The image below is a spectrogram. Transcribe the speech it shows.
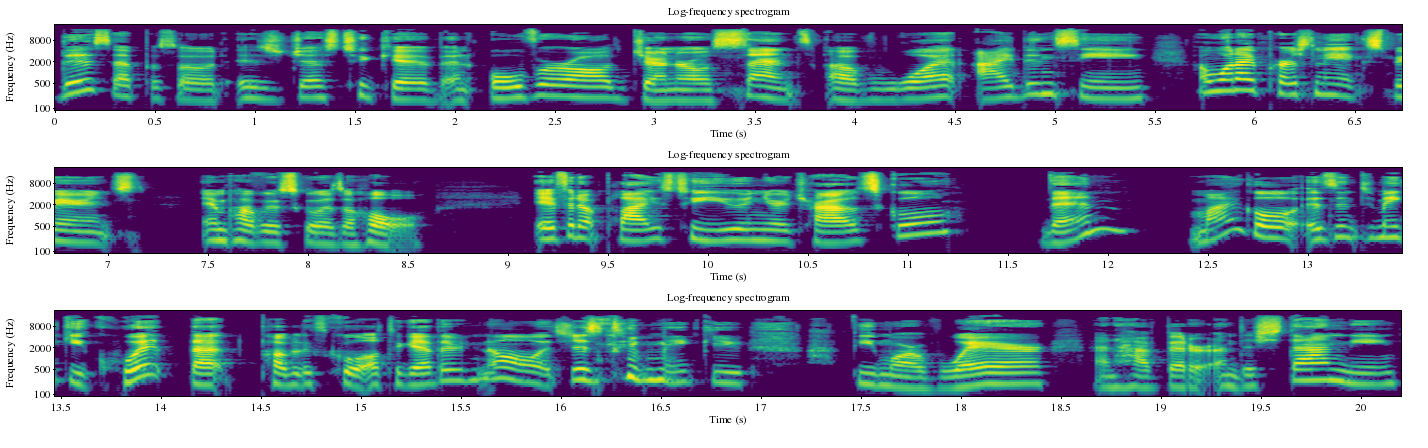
This episode is just to give an overall general sense of what I've been seeing and what I personally experienced in public school as a whole. If it applies to you in your child's school, then my goal isn't to make you quit that public school altogether. No, it's just to make you be more aware and have better understanding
